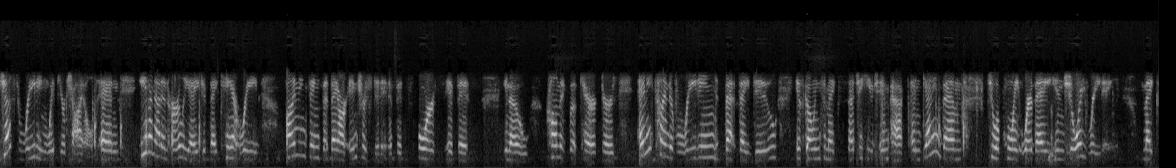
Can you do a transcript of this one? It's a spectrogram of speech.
just reading with your child. And even at an early age, if they can't read, finding things that they are interested in, if it's sports, if it's, you know, comic book characters, any kind of reading that they do is going to make such a huge impact. And getting them to a point where they enjoy reading makes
